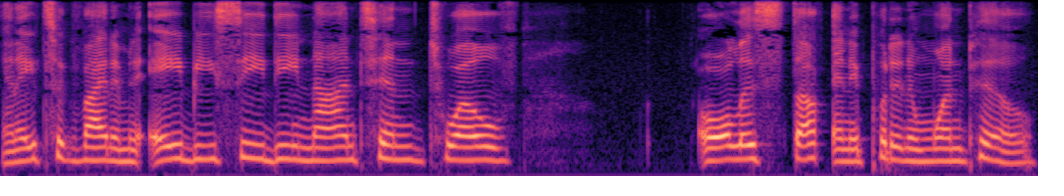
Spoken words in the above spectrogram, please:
and they took vitamin A, B, C, D, 9, 10, 12, all this stuff, and they put it in one pill.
